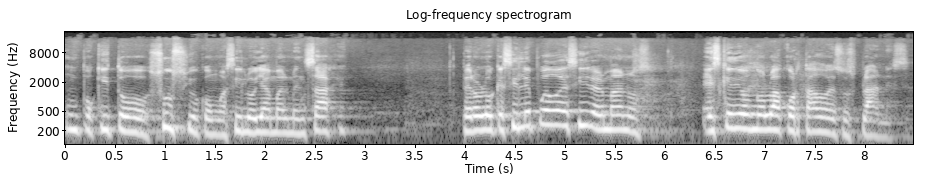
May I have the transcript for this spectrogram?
un poquito sucio, como así lo llama el mensaje. Pero lo que sí le puedo decir, hermanos, es que Dios no lo ha cortado de sus planes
